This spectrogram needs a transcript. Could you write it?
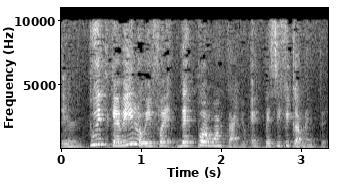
el tweet que vi, lo vi fue de Sport Huancayo específicamente.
